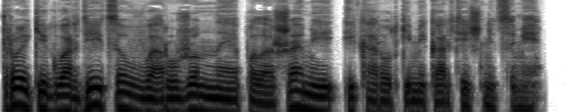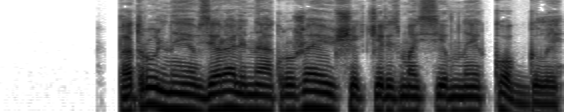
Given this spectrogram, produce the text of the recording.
Тройки гвардейцев, вооруженные палашами и короткими картечницами. Патрульные взирали на окружающих через массивные когглы,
